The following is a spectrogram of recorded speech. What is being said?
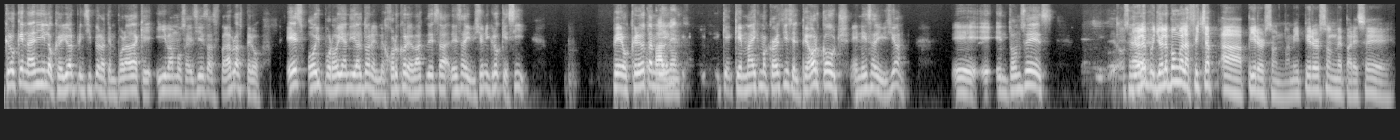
creo que nadie lo creyó al principio de la temporada que íbamos a decir esas palabras, pero es hoy por hoy Andy Dalton el mejor coreback de esa, de esa división y creo que sí. Pero creo también que, Mike McCarthy es el peor coach en esa división. Eh, eh, entonces, yo, le, pongo la ficha a Peterson. A mí Peterson me parece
